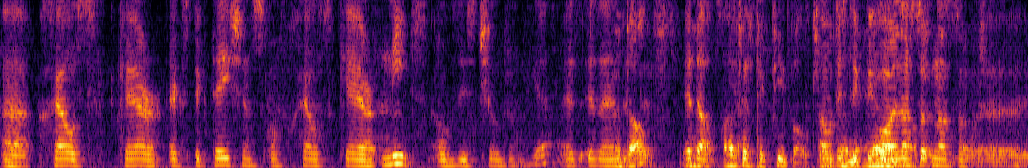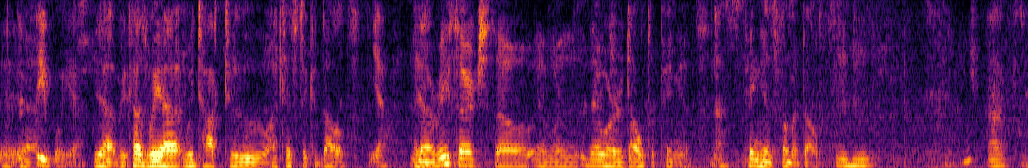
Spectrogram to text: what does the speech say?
uh, health care expectations of health care needs of these children. Yeah, as, as I understood. Adults. Adults. Yeah. Autistic people. Autistic people, or not so, not so uh, yeah. people. Yeah. Yeah, because we uh, we talked to autistic adults. Yeah. In yeah. our research, so it was there were adult opinions. Opinions from adults. Mm-hmm. Okay.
